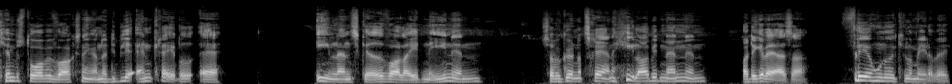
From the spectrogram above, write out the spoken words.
kæmpe store bevoksninger, når de bliver angrebet af en eller anden skadevolder i den ene ende, så begynder træerne helt op i den anden ende, og det kan være altså flere hundrede kilometer væk,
